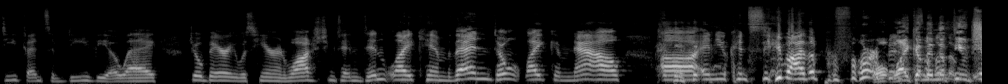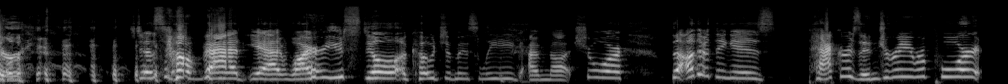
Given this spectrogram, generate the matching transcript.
defensive DVOA. Joe Barry was here in Washington, didn't like him then, don't like him now. Uh, and you can see by the performance. Won't like him in the, the future. just how bad. Yeah. Why are you still a coach in this league? I'm not sure. The other thing is Packers injury report.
